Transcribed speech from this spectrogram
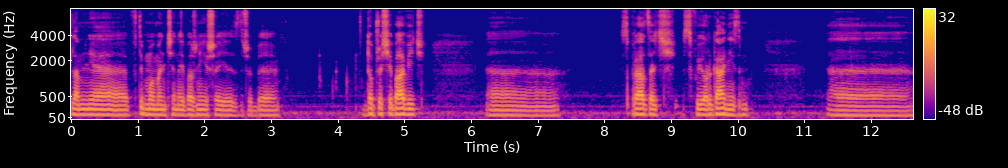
Dla mnie w tym momencie najważniejsze jest, żeby dobrze się bawić, e, sprawdzać swój organizm. E,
